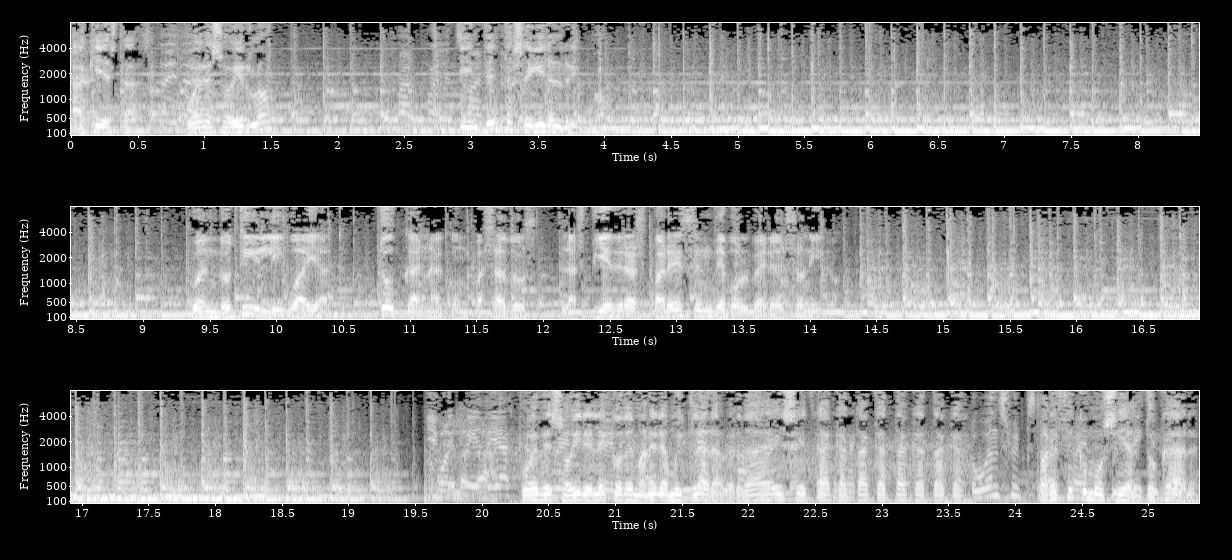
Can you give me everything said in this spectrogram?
Aquí está. ¿Puedes oírlo? Intenta seguir el ritmo. Cuando Till y Wyatt tocan acompasados, las piedras parecen devolver el sonido. Puedes oír el eco de manera muy clara, ¿verdad? Ese taca, taca, taca, taca. Parece como si al tocar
